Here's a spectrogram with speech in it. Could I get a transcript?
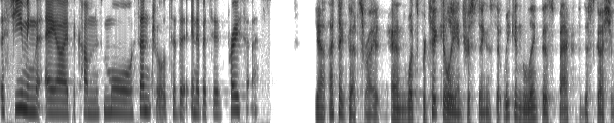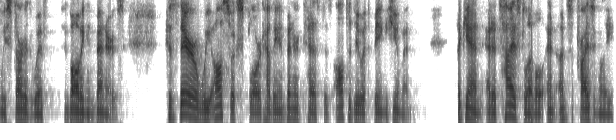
assuming that AI becomes more central to the innovative process. Yeah, I think that's right. And what's particularly interesting is that we can link this back to the discussion we started with involving inventors. Because there, we also explored how the inventor test is all to do with being human. Again, at its highest level, and unsurprisingly,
